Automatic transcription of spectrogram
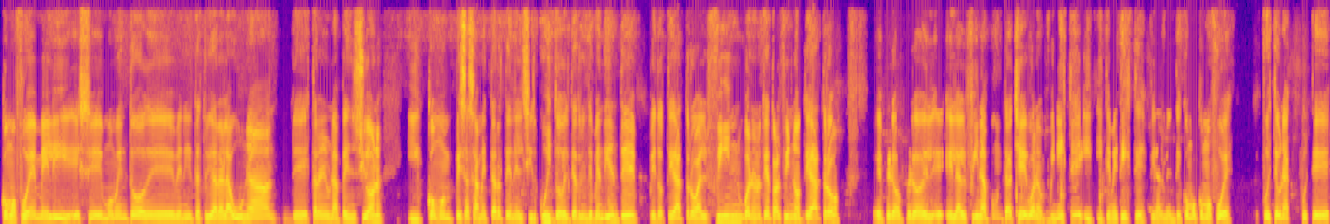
¿Cómo fue, Meli, ese momento de venirte a estudiar a la UNA, de estar en una pensión y cómo empezás a meterte en el circuito del teatro independiente, pero teatro al fin, bueno, no teatro al fin, no, teatro, eh, pero, pero el, el al fin apunta, che, bueno, viniste y, y te metiste finalmente. ¿Cómo, cómo fue? ¿Fuiste una, fuiste,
